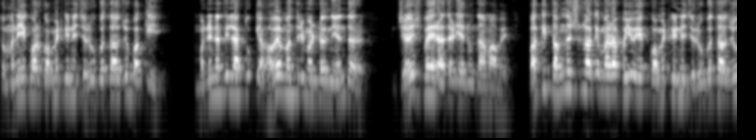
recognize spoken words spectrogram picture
તો મને એકવાર કોમેન્ટ કરીને જરૂર બતાવજો. બાકી મને નથી લાગતું કે હવે મંત્રીમંડળની અંદર જયેશભાઈ રાદડિયાનું નામ આવે. બાકી તમને શું લાગે? મારા ભાઈઓ, એક કોમેન્ટ કરીને જરૂર બતાવજો.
